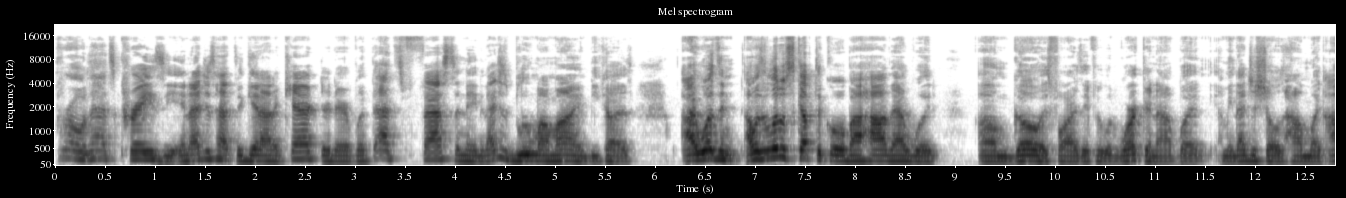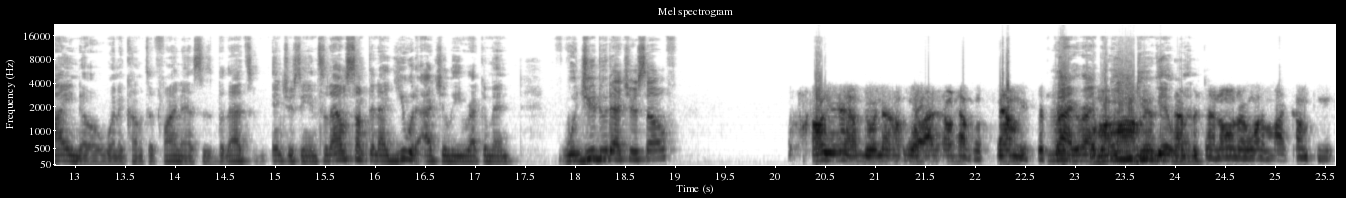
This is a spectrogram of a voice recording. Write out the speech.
Bro, that's crazy. And I just had to get out of character there, but that's fascinating. That just blew my mind because I wasn't I was a little skeptical about how that would um, go as far as if it would work or not. But I mean, that just shows how much I know when it comes to finances. But that's interesting. And so that was something that you would actually recommend. Would you do that yourself? Oh yeah, I'm doing that. Well, I don't have a family per se. Right, right. But my mom is a ten percent owner of one of my companies.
